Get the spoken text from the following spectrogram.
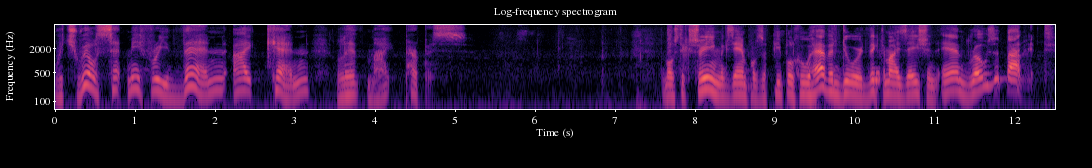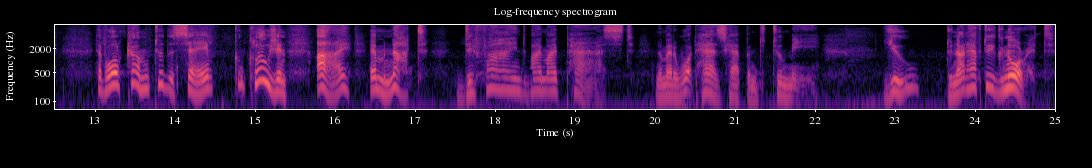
which will set me free. Then I can live my purpose. The most extreme examples of people who have endured victimization and rose above it have all come to the same conclusion. I am not defined by my past, no matter what has happened to me. You do not have to ignore it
